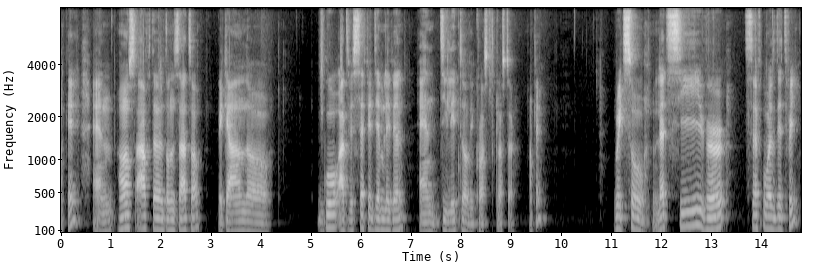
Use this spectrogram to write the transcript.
Okay. And once after done that, uh, we can uh, go at the cephadm level and delete the cluster. Okay. Great. So let's see the Ceph OSD3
